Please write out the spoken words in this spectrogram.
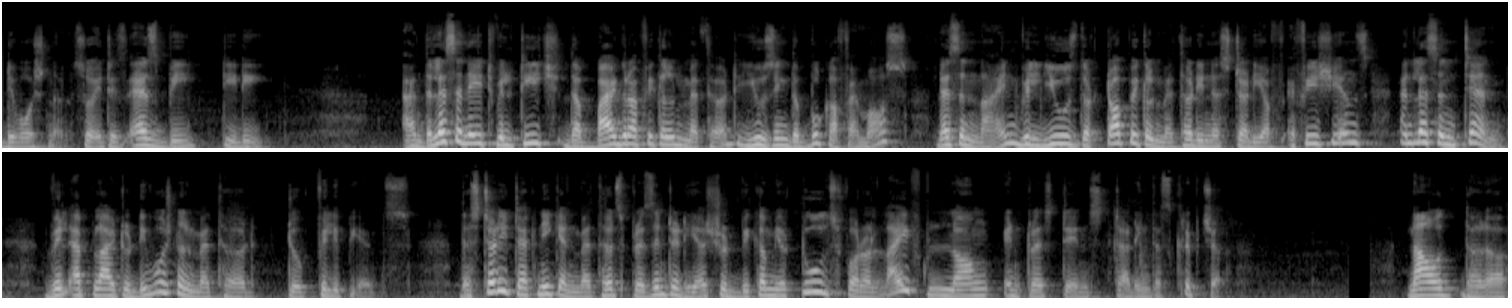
devotional. So it is SBTD. And the lesson 8 will teach the biographical method using the book of Amos. Lesson 9 will use the topical method in a study of Ephesians and lesson 10 will apply to devotional method to Philippians. The study technique and methods presented here should become your tools for a lifelong interest in studying the scripture. Now, the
